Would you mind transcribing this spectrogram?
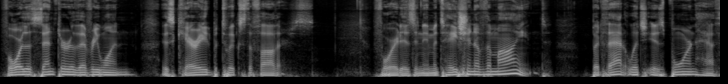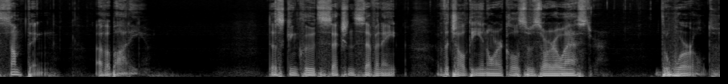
For the center of every one is carried betwixt the fathers for it is an imitation of the mind, but that which is born hath something of a body. This concludes section 7 8 of the Chaldean Oracles of Zoroaster, the world.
